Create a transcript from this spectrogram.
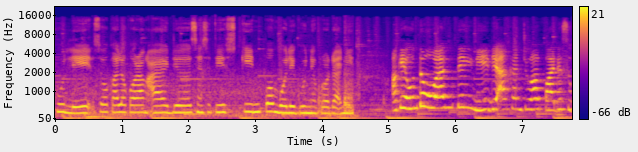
kulit. So kalau korang ada sensitive skin pun boleh guna produk ni. Okay, untuk one thing ni dia akan jual pada 10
